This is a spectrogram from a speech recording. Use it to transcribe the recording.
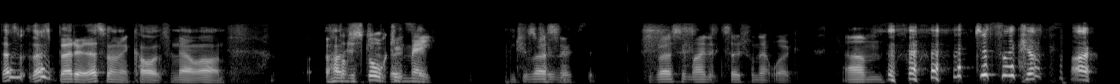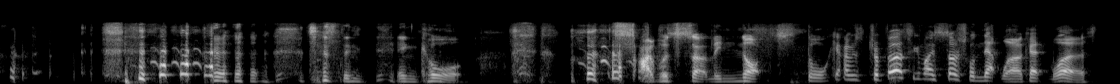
that's that's better. That's what I'm gonna call it from now on. I'm Stop stalking traversing. me. Traversing. traversing. My social network. Um, just like a farm. just in in court. I was certainly not stalking. I was traversing my social network at worst.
